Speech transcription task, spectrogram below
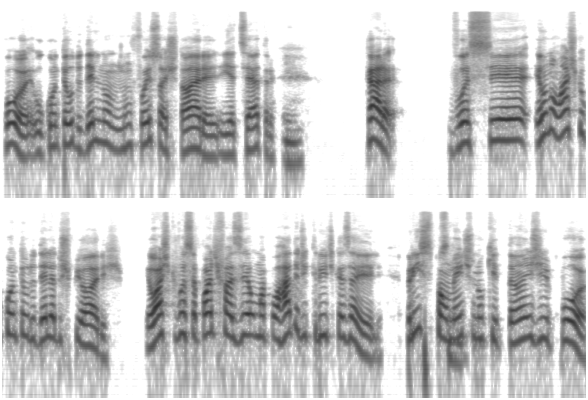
pô, o conteúdo dele não, não foi só história e etc. Sim. Cara, você. Eu não acho que o conteúdo dele é dos piores. Eu acho que você pode fazer uma porrada de críticas a ele. Principalmente Sim. no que tange, pô,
